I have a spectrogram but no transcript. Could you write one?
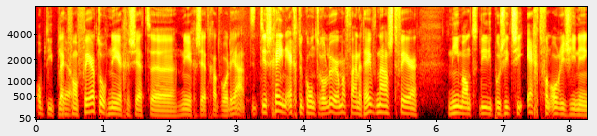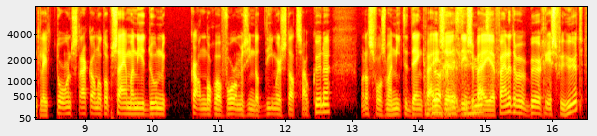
op die plek Ja. van Ver toch neergezet, eh, neergezet gaat worden. Ja, het, het is geen echte controleur, maar Feyenoord heeft naast Ver niemand die die positie echt van origine inkleedt. Toornstra kan het op zijn manier doen. Ik kan nog wel voor me zien dat Diemers dat zou kunnen. Maar dat is volgens mij niet de denkwijze die ze bij eh, Feyenoord hebben. Burger is verhuurd.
